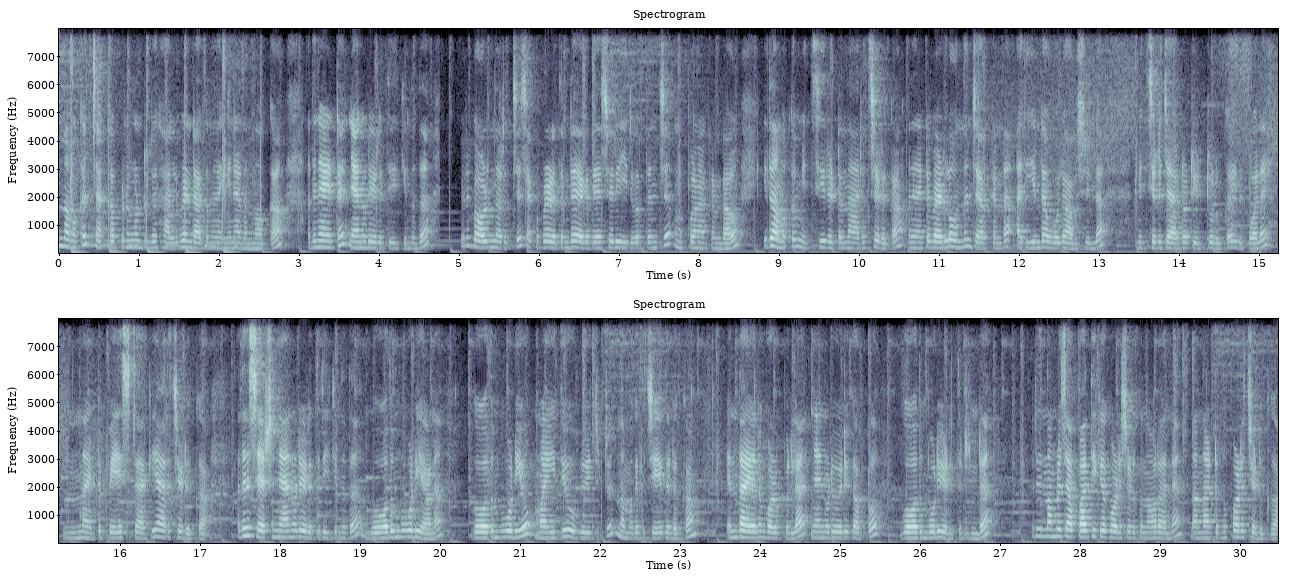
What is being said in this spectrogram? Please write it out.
ഇന്ന് നമുക്ക് ചക്കപ്പഴം കൊണ്ടൊരു ഹൽവ ഉണ്ടാക്കുന്നത് എങ്ങനെയാണെന്ന് നോക്കാം. അതിനായിട്ട് ഞാനിവിടെ എടുത്തിരിക്കുന്നത് ഒരു ബൗൾ നിറച്ച് ചക്കപ്പഴം എടുത്തിട്ട് ഏകദേശം ഒരു ഇരുപത്തഞ്ച് മുപ്പതിനൊക്കെ ഉണ്ടാവും. ഇത് നമുക്ക് മിക്സിയിലിട്ടൊന്ന് അരച്ചെടുക്കാം. അതിനായിട്ട് വെള്ളമൊന്നും ചേർക്കേണ്ട. അരിയേണ്ട പോലും ആവശ്യമില്ല. മിക്സിയുടെ ജാറിലോട്ട് ഇട്ട് കൊടുക്കുക. ഇതുപോലെ നന്നായിട്ട് പേസ്റ്റാക്കി അരച്ചെടുക്കുക. അതിനുശേഷം ഞാനിവിടെ എടുത്തിരിക്കുന്നത് ഗോതമ്പ് പൊടിയാണ്. ഗോതമ്പ് പൊടിയോ മൈദയോ ഉപയോഗിച്ചിട്ട് നമുക്കിത് ചെയ്തെടുക്കാം. എന്തായാലും കുഴപ്പമില്ല. ഞാനിവിടെ ഒരു കപ്പ് ഗോതമ്പ് പൊടി എടുത്തിട്ടുണ്ട്. ഒരു നമ്മൾ ചപ്പാത്തിയൊക്കെ കുഴച്ചെടുക്കുന്ന പോലെ തന്നെ നന്നായിട്ടൊന്ന് കുഴച്ചെടുക്കുക.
